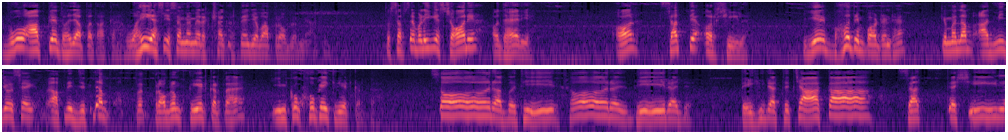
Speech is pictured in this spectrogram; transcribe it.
वो आपके ध्वजा पताका है। वही ऐसे समय में रक्षा करते हैं जब आप प्रॉब्लम में आते हैं। तो सबसे बड़ी ये शौर्य और धैर्य और सत्य और शील ये बहुत इंपॉर्टेंट है कि मतलब आदमी जो से अपनी जितना प्रॉब्लम क्रिएट करता है, इनको खो के ही क्रिएट करता है। सौरभ धीर, सौर धीरज, तेहिरथ चाका, सत्यशील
